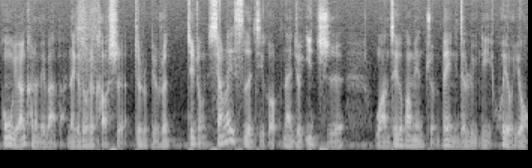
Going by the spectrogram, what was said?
公务员，可能没办法，那个都是考试。就是比如说这种相类似的机构，那你就一直往这个方面准备你的履历会有用。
